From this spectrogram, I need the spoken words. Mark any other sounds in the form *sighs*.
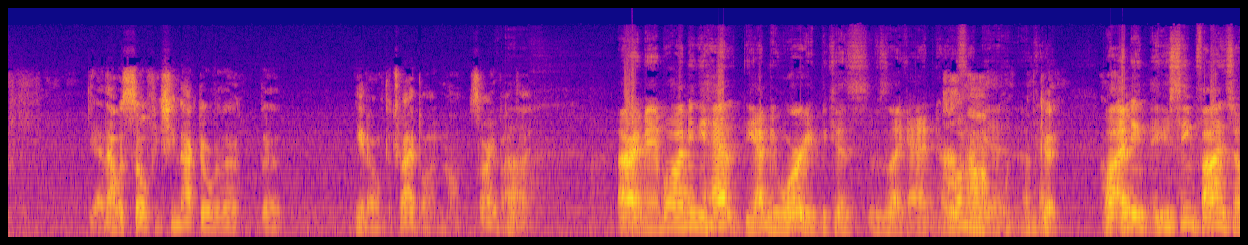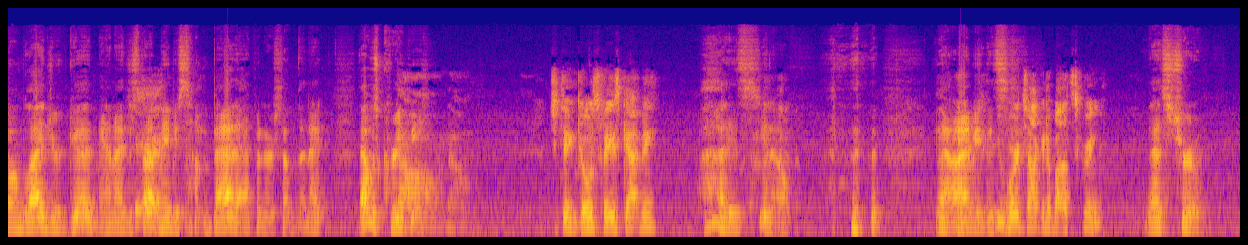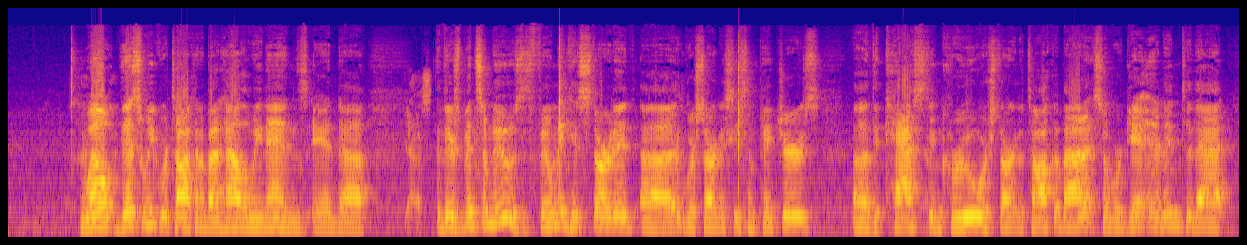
yeah, that was Sophie. She knocked over the the, you know, the tripod and all. Sorry about Oh. that. All right, man. Well, I mean, you had you had me worried because it was like I hadn't heard Oh from no, you. I'm Okay. good. I'm Well, I mean, you seem fine, so I'm glad you're good, man. I just Yeah. thought maybe something bad happened or something. I, that was creepy. Oh no. Did you think Ghostface got me? Ah, it's you know. *laughs* yeah, I mean, it's, we weren't talking about Scream. that's true. Well, this week we're talking about Halloween ends, and uh, Yes. there's been some news. Filming has started. Uh, We're starting to see some pictures. Uh, the cast and crew are starting to talk about it. So we're getting into that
